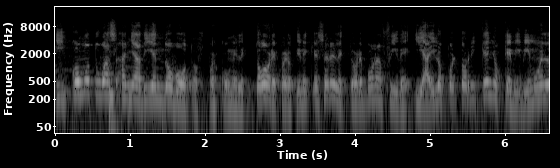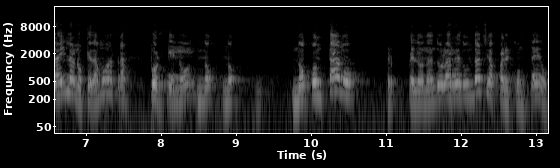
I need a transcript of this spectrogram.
¿Y cómo tú vas añadiendo votos? Pues con electores, pero tiene que ser electores bona fide. Y ahí los puertorriqueños que vivimos en la isla nos quedamos atrás porque no, no, no, no contamos, perdonando la redundancia, para el conteo.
